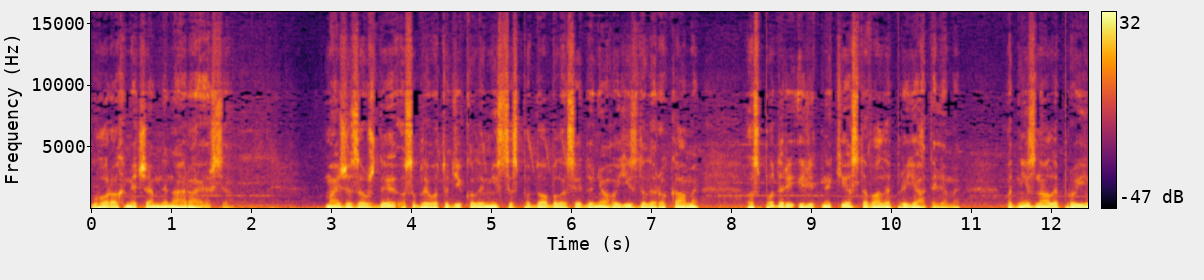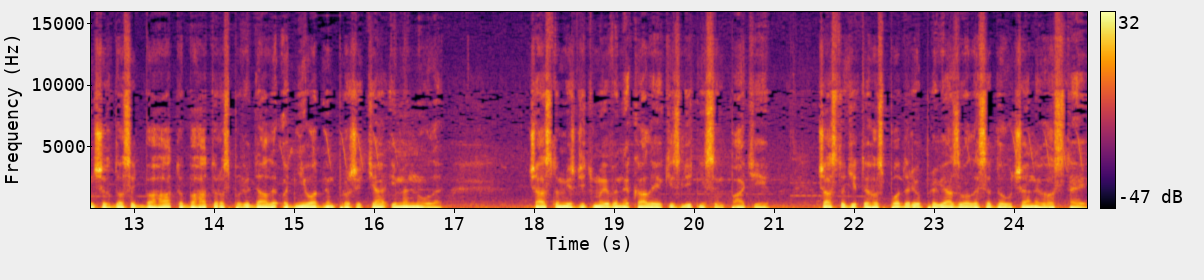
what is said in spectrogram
У горах м'ячем не награєшся. Майже завжди, особливо тоді, коли місце сподобалося і до нього їздили роками, господарі і літники ставали приятелями. Одні знали про інших досить багато, багато розповідали одні одним про життя і минуле. Часто між дітьми виникали якісь літні симпатії. Часто діти господарів прив'язувалися до учених гостей.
